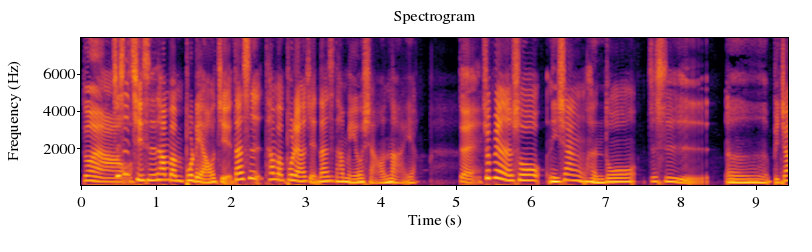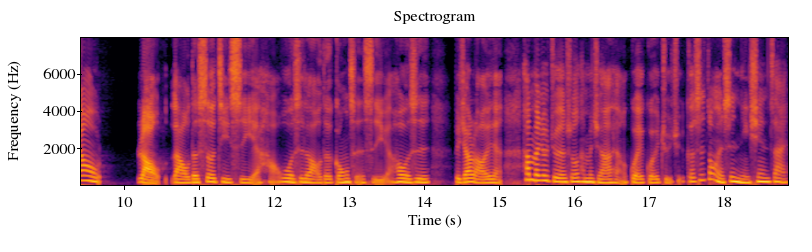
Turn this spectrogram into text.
对啊，就是其实他们不了解，但是他们不了解，但是他们又想要那样，对，就变成说，你像很多就是嗯比较老老的设计师也好，或者是老的工程师也好，或者是比较老一点，他们就觉得说他们想要想规规矩矩，可是重点是你现在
